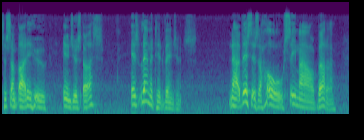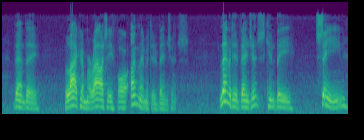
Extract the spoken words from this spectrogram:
to somebody who injures us is limited vengeance. Now, this is a whole sea mile better than the lack of morality for unlimited vengeance. Limited vengeance can be seen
